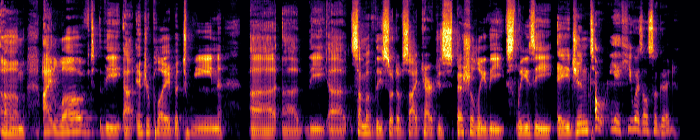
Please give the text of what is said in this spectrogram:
Um, I loved the uh, interplay between uh, uh, the uh, some of the sort of side characters, especially the sleazy agent. oh yeah, he was also good.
